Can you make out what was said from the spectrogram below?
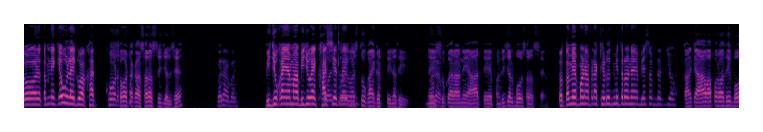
તો તમને કેવું લાગ્યું આ ખાત ખોળ? સો ટકા સરસ રિઝલ્ટ છે. બરાબર. બીજું કઈ આમાં બીજું કઈ ખાસિયત લાગી? વસ્તુ કાઈ ઘટતી નથી. નહીં. સુકારા નહીં આ તે પણ રિઝલ્ટ બહુ સરસ છે. તો તમે પણ આપણા ખેડૂત મિત્રોને બે શબ્દ કયો કારણ કે આ વાપરવાથી બહુ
